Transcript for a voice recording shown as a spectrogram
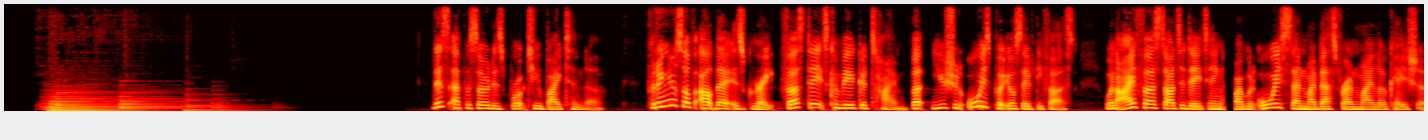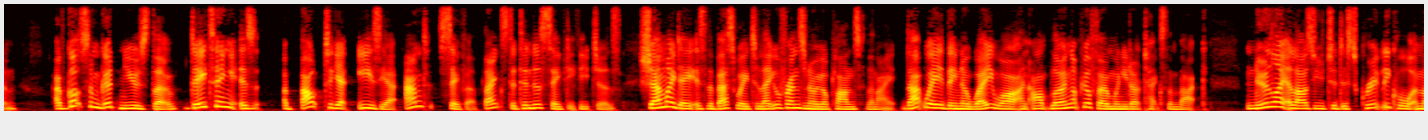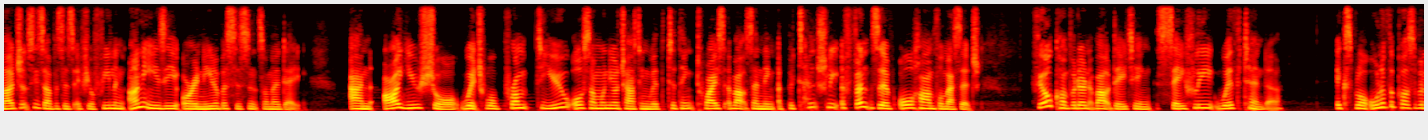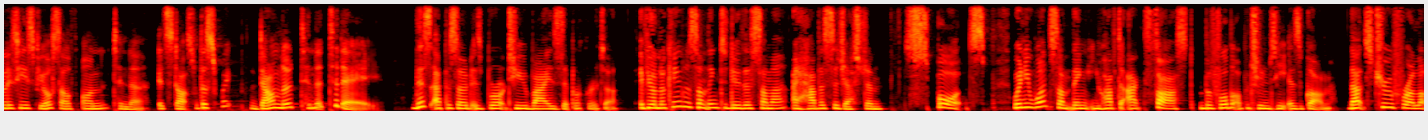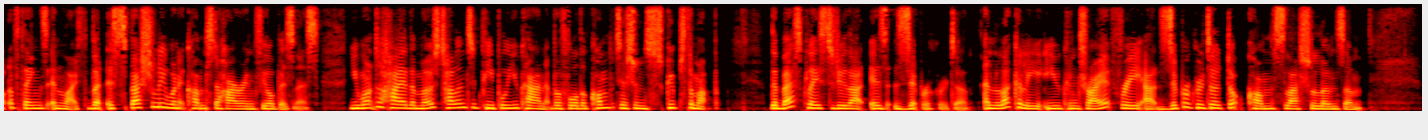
This episode is brought to you by Tinder. Putting yourself out there is great. First dates can be a good time, but you should always put your safety first. When I first started dating, I would always send my best friend my location. I've got some good news though. Dating is about to get easier and safer thanks to Tinder's safety features. Share My Date is the best way to let your friends know your plans for the night. That way, they know where you are and aren't blowing up your phone when you don't text them back. Noonlight allows you to discreetly call emergency services if you're feeling uneasy or in need of assistance on a date. And Are You Sure, which will prompt you or someone you're chatting with to think twice about sending a potentially offensive or harmful message. Feel confident about dating safely with Tinder. Explore all of the possibilities for yourself on Tinder. It starts with a swipe. Download Tinder today. This episode is brought to you by ZipRecruiter. If you're looking for something to do this summer, I have a suggestion sports. When you want something, you have to act fast before the opportunity is gone. That's true for a lot of things in life, but especially when it comes to hiring for your business. You want to hire the most talented people you can before the competition scoops them up. The best place to do that is ZipRecruiter, and luckily you can try it free at ziprecruiter.com/lonesome.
